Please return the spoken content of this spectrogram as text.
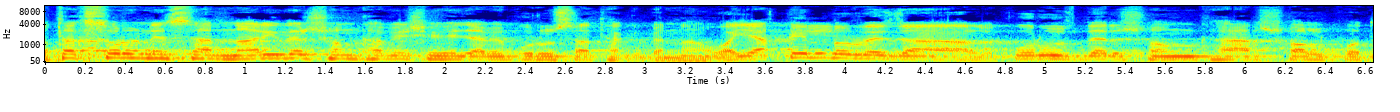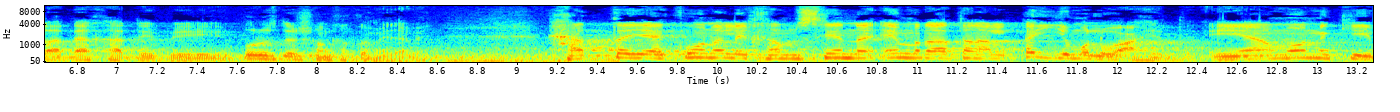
ওথাকসর নেশার নারীদের সংখ্যা বেশি হয়ে যাবে, পুরুষরা থাকবে না। ওয়াকিল রেজাল, পুরুষদের সংখ্যার স্বল্পতা দেখা দিবে, পুরুষদের সংখ্যা কমে যাবে। এমনকি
